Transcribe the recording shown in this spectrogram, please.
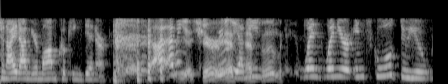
tonight I'm your mom cooking dinner. I, I mean, yeah, sure, really, ab- I mean, absolutely. When when you're in school, do you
